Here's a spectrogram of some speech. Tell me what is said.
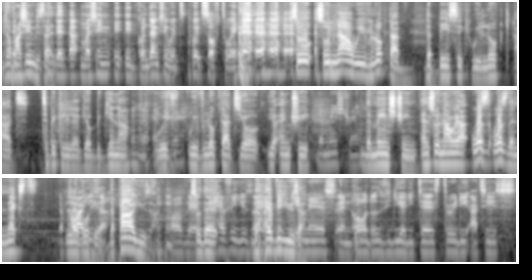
the machine decides. the uh, machine in, in conjunction with, with software. so so now we've looked at the basic we looked at typically like your beginner. Mm-hmm. We've we've looked at your your entry, The mainstream. the mainstream, and so now we are. What's what's the next The power level here? The power user. all the, so the the heavy user, the like heavy the user. gamers and all those video editors, 3D artists,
